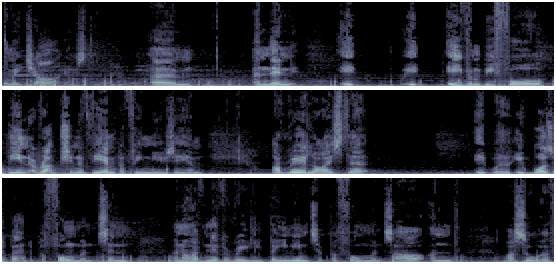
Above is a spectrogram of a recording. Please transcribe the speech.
from each artist. Um, and then it, it even before the interruption of the Empathy Museum, I realised that it was it was about the performance, and and I've never really been into performance art, and I sort of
